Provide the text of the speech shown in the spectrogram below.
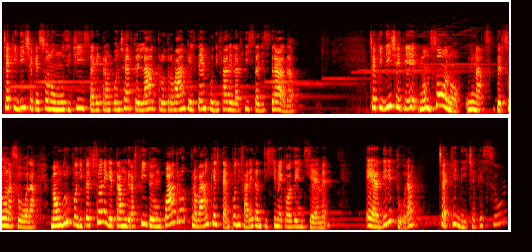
C'è chi dice che sono un musicista che tra un concerto e l'altro trova anche il tempo di fare l'artista di strada. C'è chi dice che non sono una persona sola, ma un gruppo di persone che tra un graffito e un quadro trova anche il tempo di fare tantissime cose insieme. E addirittura c'è chi dice che sono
